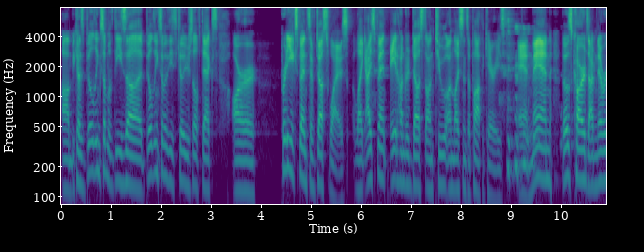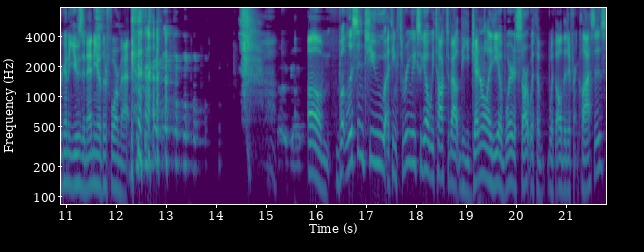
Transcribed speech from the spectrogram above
Um, because building some of these, uh, building some of these kill yourself decks are pretty expensive dust wise. Like I spent 800 dust on two unlicensed apothecaries, and man, those cards I'm never gonna use in any other format. Um, but listen to I think three weeks ago we talked about the general idea of where to start with a, with all the different classes.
